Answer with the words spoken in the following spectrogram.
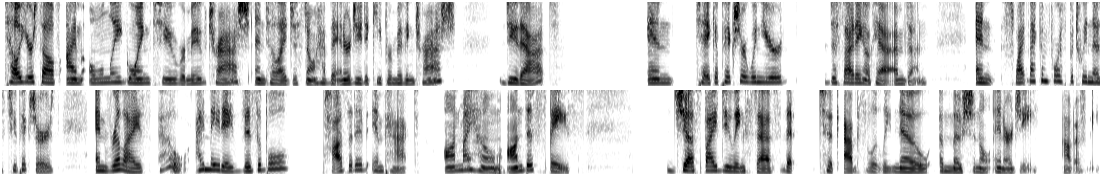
Tell yourself, I'm only going to remove trash until I just don't have the energy to keep removing trash. Do that. And take a picture when you're deciding, okay, I'm done. And swipe back and forth between those two pictures and realize, oh, I made a visible positive impact on my home, on this space, just by doing stuff that took absolutely no emotional energy out of me.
